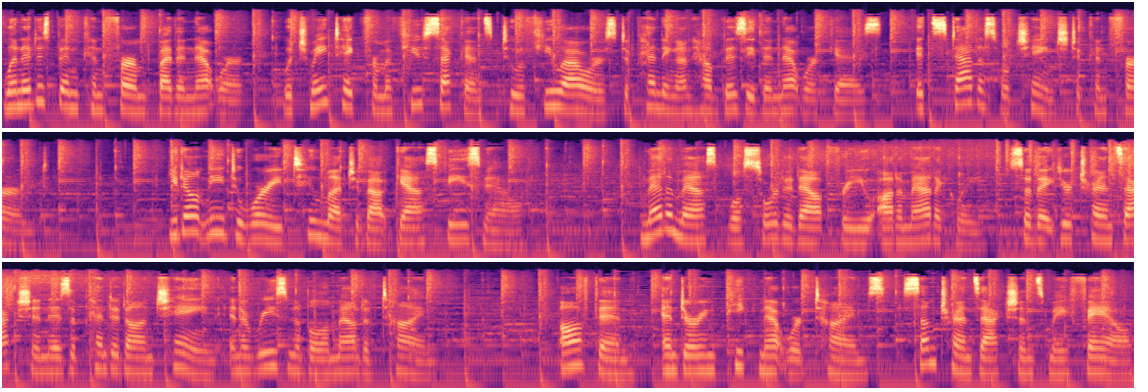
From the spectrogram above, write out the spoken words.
When it has been confirmed by the network, which may take from a few seconds to a few hours depending on how busy the network is, its status will change to confirmed. You don't need to worry too much about gas fees now, MetaMask will sort it out for you automatically so that your transaction is appended on chain in a reasonable amount of time. Often, and during peak network times, some transactions may fail.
